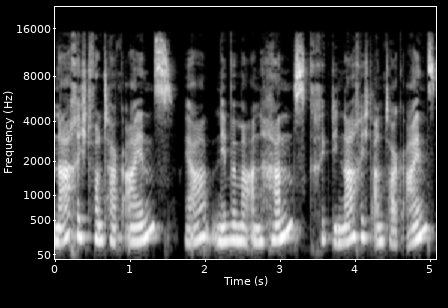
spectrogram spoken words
Nachricht von Tag eins. ja, nehmen wir mal an, Hans kriegt die Nachricht an Tag eins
